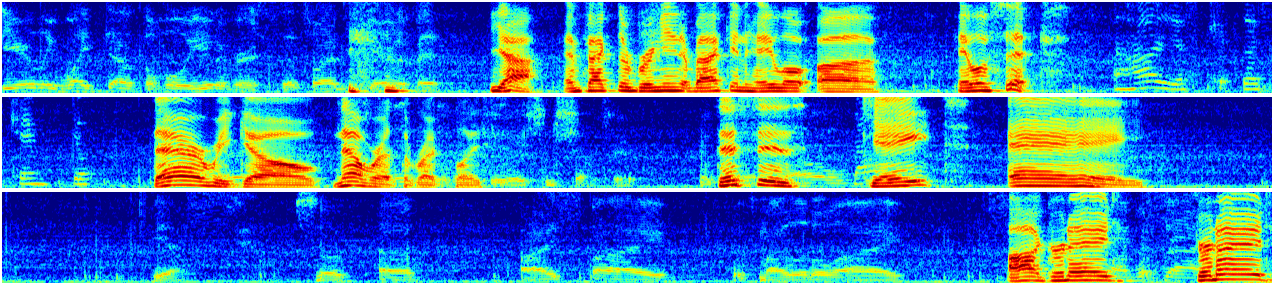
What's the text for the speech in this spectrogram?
nearly wiped out the whole universe. That's why I'm scared of it. Yeah. In fact, they're bringing it back in Halo uh Halo 6. Aha, yes, ca- this came. Yo. There we go. Now we're at the right place. This is Gate A. Yes. So, uh, I spy with my little eye. Ah, grenade. What's that? Grenade.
